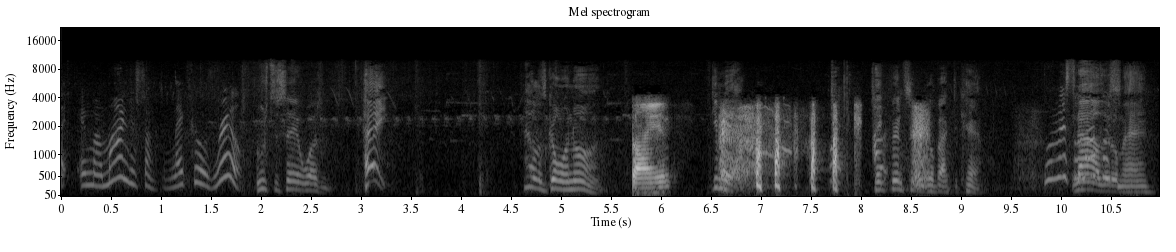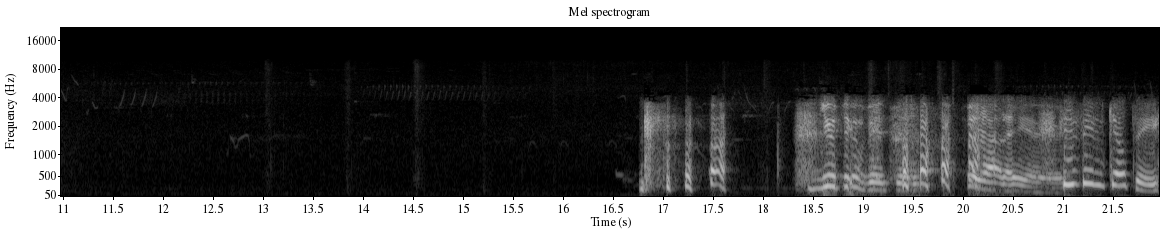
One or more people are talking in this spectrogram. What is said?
it in my mind or something, like it was real. Who's to say it wasn't? Hey! What the hell is going on? Science. Give me that. Take Vincent and go back to camp. Well, Mr. Now, Ruffles- little man. You too, Vincent. Get out of here. he seems guilty.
